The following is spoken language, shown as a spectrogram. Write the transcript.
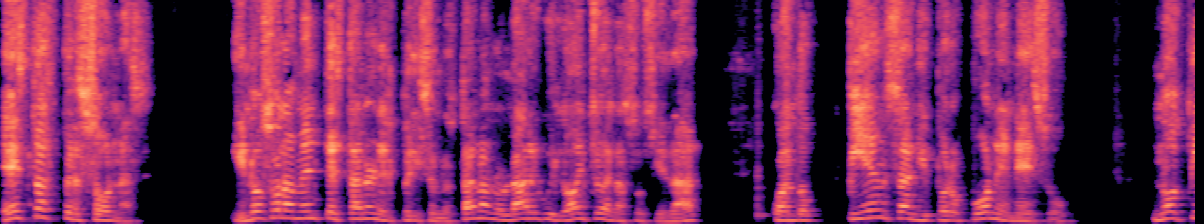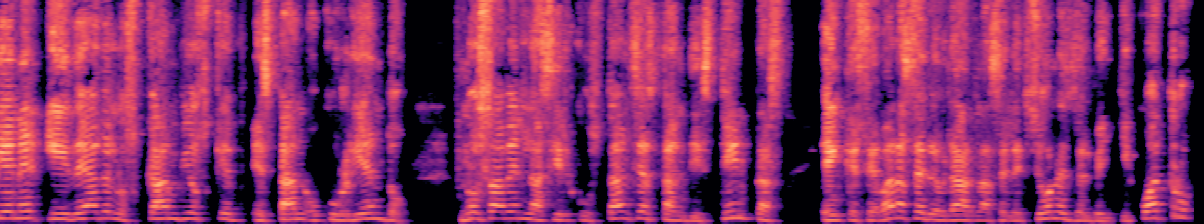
Estas personas, y no solamente están en el PRI, sino están a lo largo y lo ancho de la sociedad, cuando piensan y proponen eso, no tienen idea de los cambios que están ocurriendo, no saben las circunstancias tan distintas en que se van a celebrar las elecciones del 24,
